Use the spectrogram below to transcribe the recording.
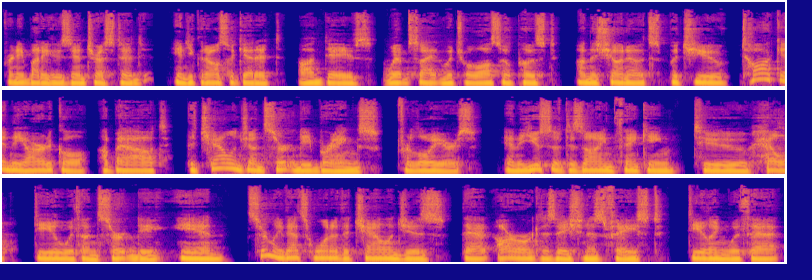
for anybody who's interested. And you can also get it on Dave's website, which we'll also post on the show notes. But you talk in the article about the challenge uncertainty brings for lawyers and the use of design thinking to help deal with uncertainty. And certainly that's one of the challenges that our organization has faced dealing with that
